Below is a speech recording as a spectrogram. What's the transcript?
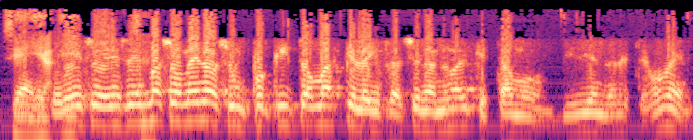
Sí, Claro, y- pero y- eso, eso sí. es más o menos un poquito más que la inflación anual que estamos viviendo en este momento.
